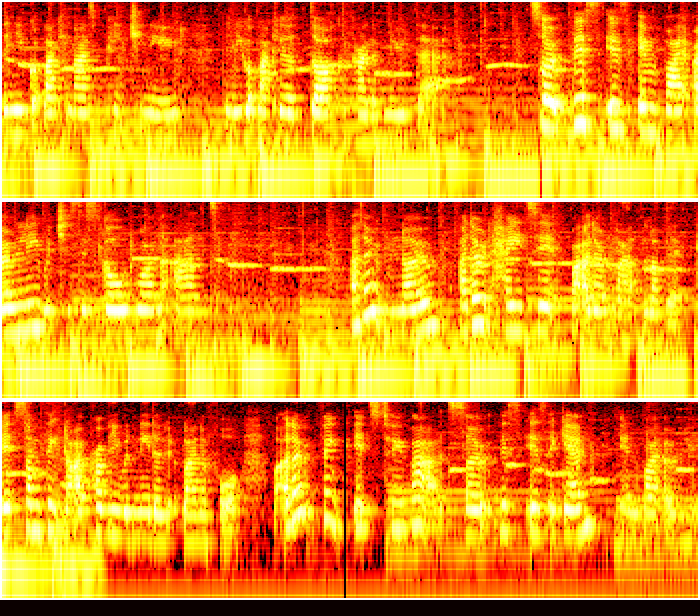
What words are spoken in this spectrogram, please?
then you've got like a nice peachy nude, then you've got like a darker kind of nude there. So this is invite only, which is this gold one, and I don't know, I don't hate it, but I don't love it. It's something that I probably would need a lip liner for, but I don't think it's too bad. So this is, again, invite only.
